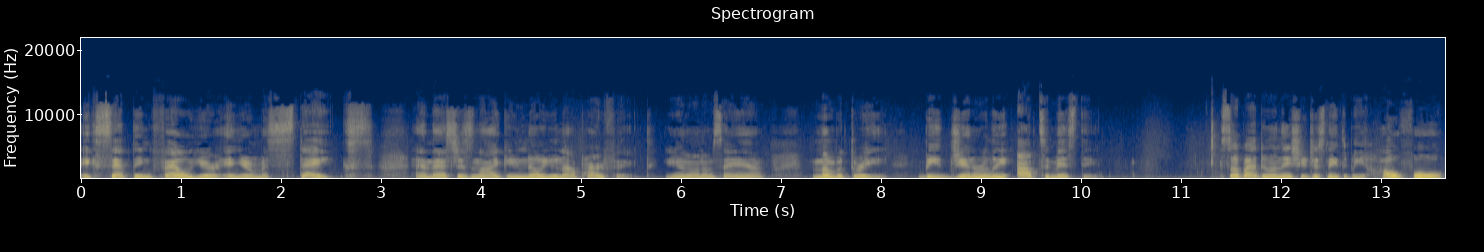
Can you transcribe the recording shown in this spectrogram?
accepting failure and your mistakes. And that's just like, you know, you're not perfect. You know what I'm saying? Number three, be generally optimistic. So by doing this, you just need to be hopeful.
